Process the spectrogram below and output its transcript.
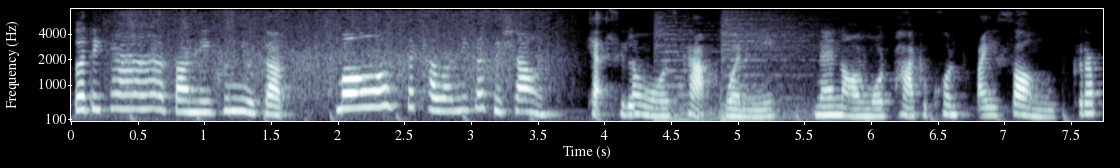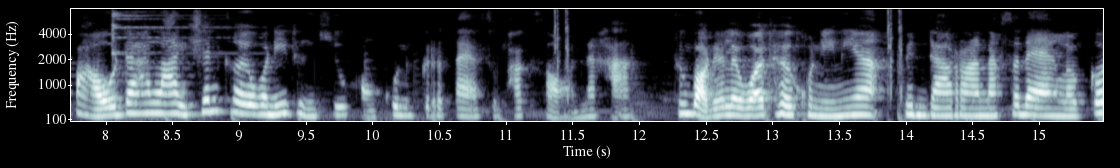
สวัสดีค่ะ ตอนนี้คุณอยู่กับโมสนะคะแล้วนี่ก็คือช่อง Cat s i l l a m o s ค่ะ วันนี้แน่นอนมดพาทุกคนไปส่องกระเป๋าดาราอีกเช่นเคยวันนี้ถึงคิวของคุณกระแตสุภักษรนะคะ ซึ่งบอกได้เลยว่าเธอคนนี้เนี่ยเป็นดารานักแสดงแล้วก็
